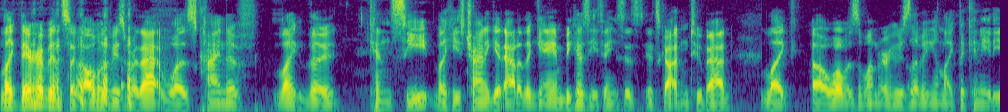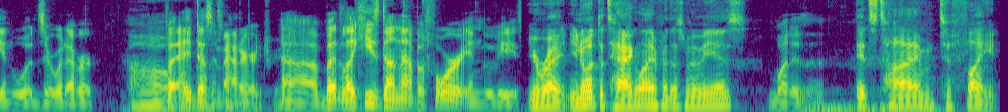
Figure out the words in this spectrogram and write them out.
Like there have been Seagal movies where that was kind of like the conceit, like he's trying to get out of the game because he thinks it's it's gotten too bad. Like oh, what was the one where he was living in like the Canadian woods or whatever? Oh, But it doesn't that's not the matter. Patriot. Uh, but like he's done that before in movies. You're right. You know what the tagline for this movie is? What is it? It's time to fight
